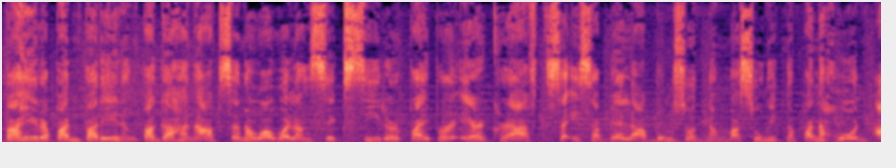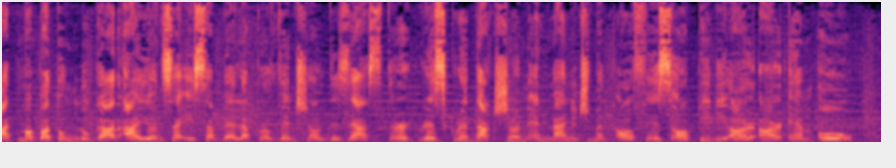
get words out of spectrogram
Pahirapan pa rin ang paghahanap sa nawawalang six-seater Piper aircraft sa Isabela bungsod ng masungit na panahon at mabatong lugar ayon sa Isabela Provincial Disaster Risk Reduction and Management Office o PDRRMO.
